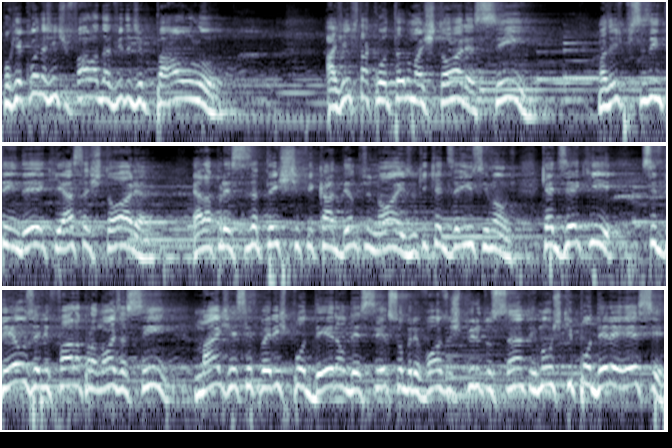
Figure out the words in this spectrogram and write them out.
Porque quando a gente fala da vida de Paulo, a gente está contando uma história, sim, mas a gente precisa entender que essa história, ela precisa testificar dentro de nós. O que quer dizer isso, irmãos? Quer dizer que se Deus ele fala para nós assim, mais recebereis poder ao descer sobre vós o Espírito Santo. Irmãos, que poder é esse?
